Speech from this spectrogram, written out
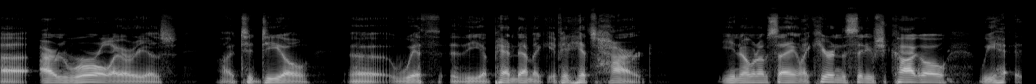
uh, are rural areas uh, to deal uh, with the uh, pandemic if it hits hard? You know what I'm saying? Like here in the city of Chicago, we ha-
